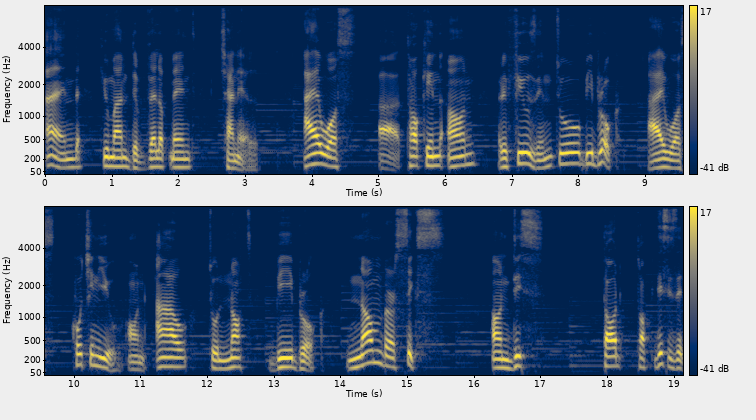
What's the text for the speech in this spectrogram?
and Human Development Channel. I was uh, talking on refusing to be broke. I was coaching you on how to not be broke. Number six on this third top. This is the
